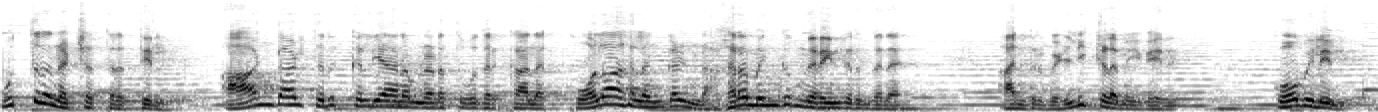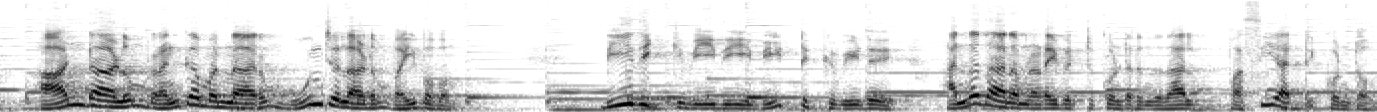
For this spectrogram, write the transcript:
உத்திர நட்சத்திரத்தில் ஆண்டாள் திருக்கல்யாணம் நடத்துவதற்கான கோலாகலங்கள் நகரமெங்கும் நிறைந்திருந்தன. அன்று வெள்ளிக்கிழமை வேறு. கோவிலில் ஆண்டாளும் ரங்கமன்னாரும் ஊஞ்சலாடும் வைபவம். வீதிக்கு வீதி வீட்டுக்கு வீடு அன்னதானம் நடைபெற்றுக் கொண்டிருந்ததால் பசியாற்றிக் கொண்டோம்.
